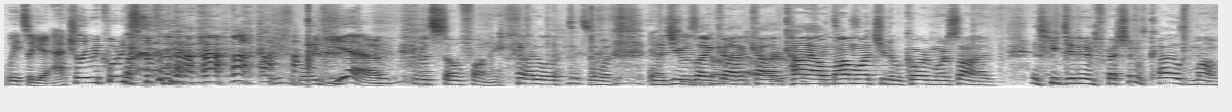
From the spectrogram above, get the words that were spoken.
"Wait, so you're actually recording something?" I'm like, "Yeah." It was so funny. I loved it so much. And she was like, uh, Kyle, Kyle, mom wants you to record more songs. And she did an impression of Kyle's mom.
